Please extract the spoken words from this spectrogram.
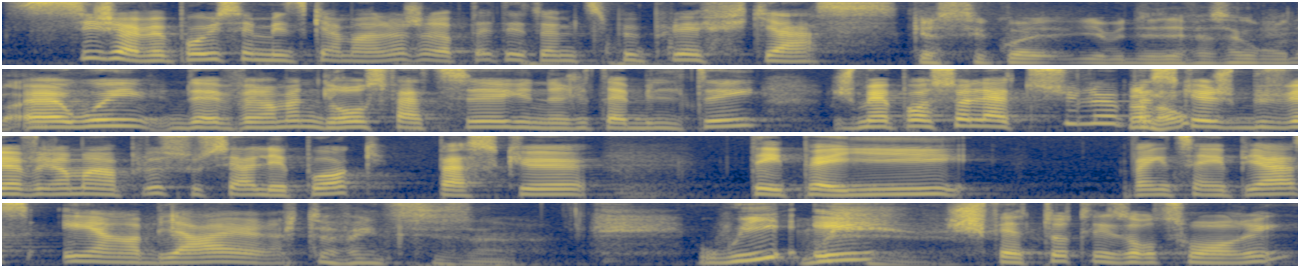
si j'avais pas eu ces médicaments-là, j'aurais peut-être été un petit peu plus efficace. Qu'est-ce que c'est quoi? Il y avait des effets secondaires? Euh, oui, de- vraiment une grosse fatigue, une irritabilité. Je mets pas ça là-dessus, là, parce que je buvais vraiment plus aussi à l'époque, parce que t'es payé 25$ piastres et en bière. Puis t'as 26 ans. Oui, Moi, et je- je fais toutes les autres soirées.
